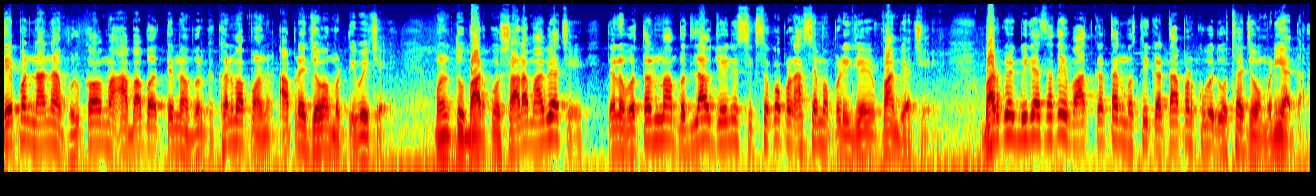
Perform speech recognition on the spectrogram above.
તે પણ નાના ભૂલકાઓમાં આ બાબત તેમના વર્ગખંડમાં પણ આપણે જોવા મળતી હોય છે. પરંતુ બાળકો શાળામાં આવ્યા છે, તેના વતનમાં બદલાવ જઈને શિક્ષકો પણ આશ્ચર્યમાં પડી પામ્યા છે. બાળકો એકબીજા સાથે વાત કરતા અને મસ્તી કરતા પણ ખૂબ જ ઓછા જોવા મળ્યા હતા.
